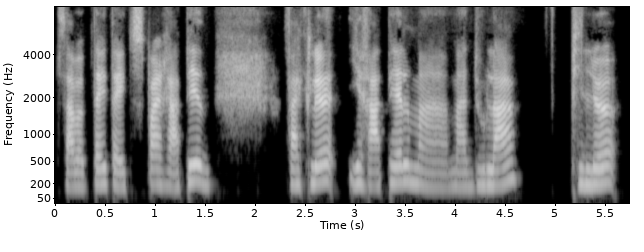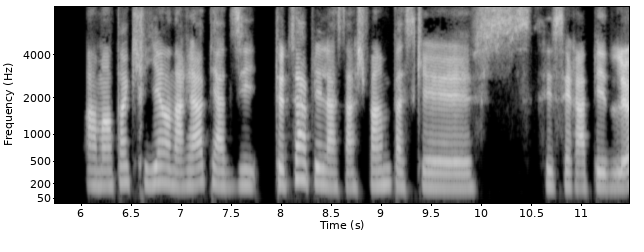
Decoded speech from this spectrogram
ça va peut-être être super rapide. Fait que là, il rappelle ma, ma douleur. Puis là, elle m'entend crier en arrière, puis elle dit T'as-tu appelé la sage-femme parce que c'est rapide, là?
